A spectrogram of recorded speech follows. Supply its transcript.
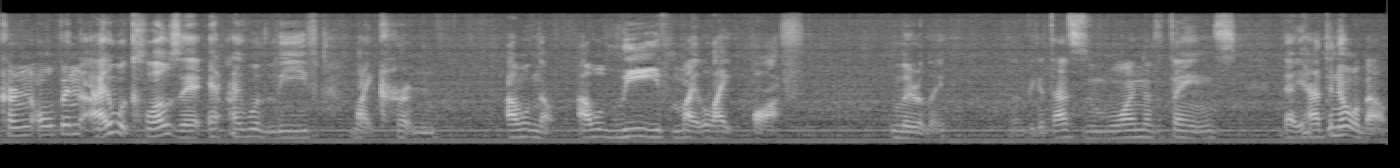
curtain open? I would close it and I would leave my curtain. I will no. I will leave my light off. Literally. Because that's one of the things that you have to know about.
